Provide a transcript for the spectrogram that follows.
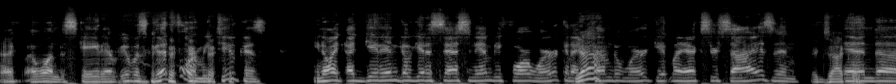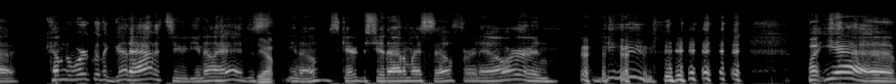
I, I wanted to skate. Every, it was good for me too, because you know I'd, I'd, get in, go get a session in before work, and I'd yeah. come to work, get my exercise, and exactly, and uh, come to work with a good attitude. You know, hey, just yep. you know, scared the shit out of myself for an hour, and but yeah. Uh,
